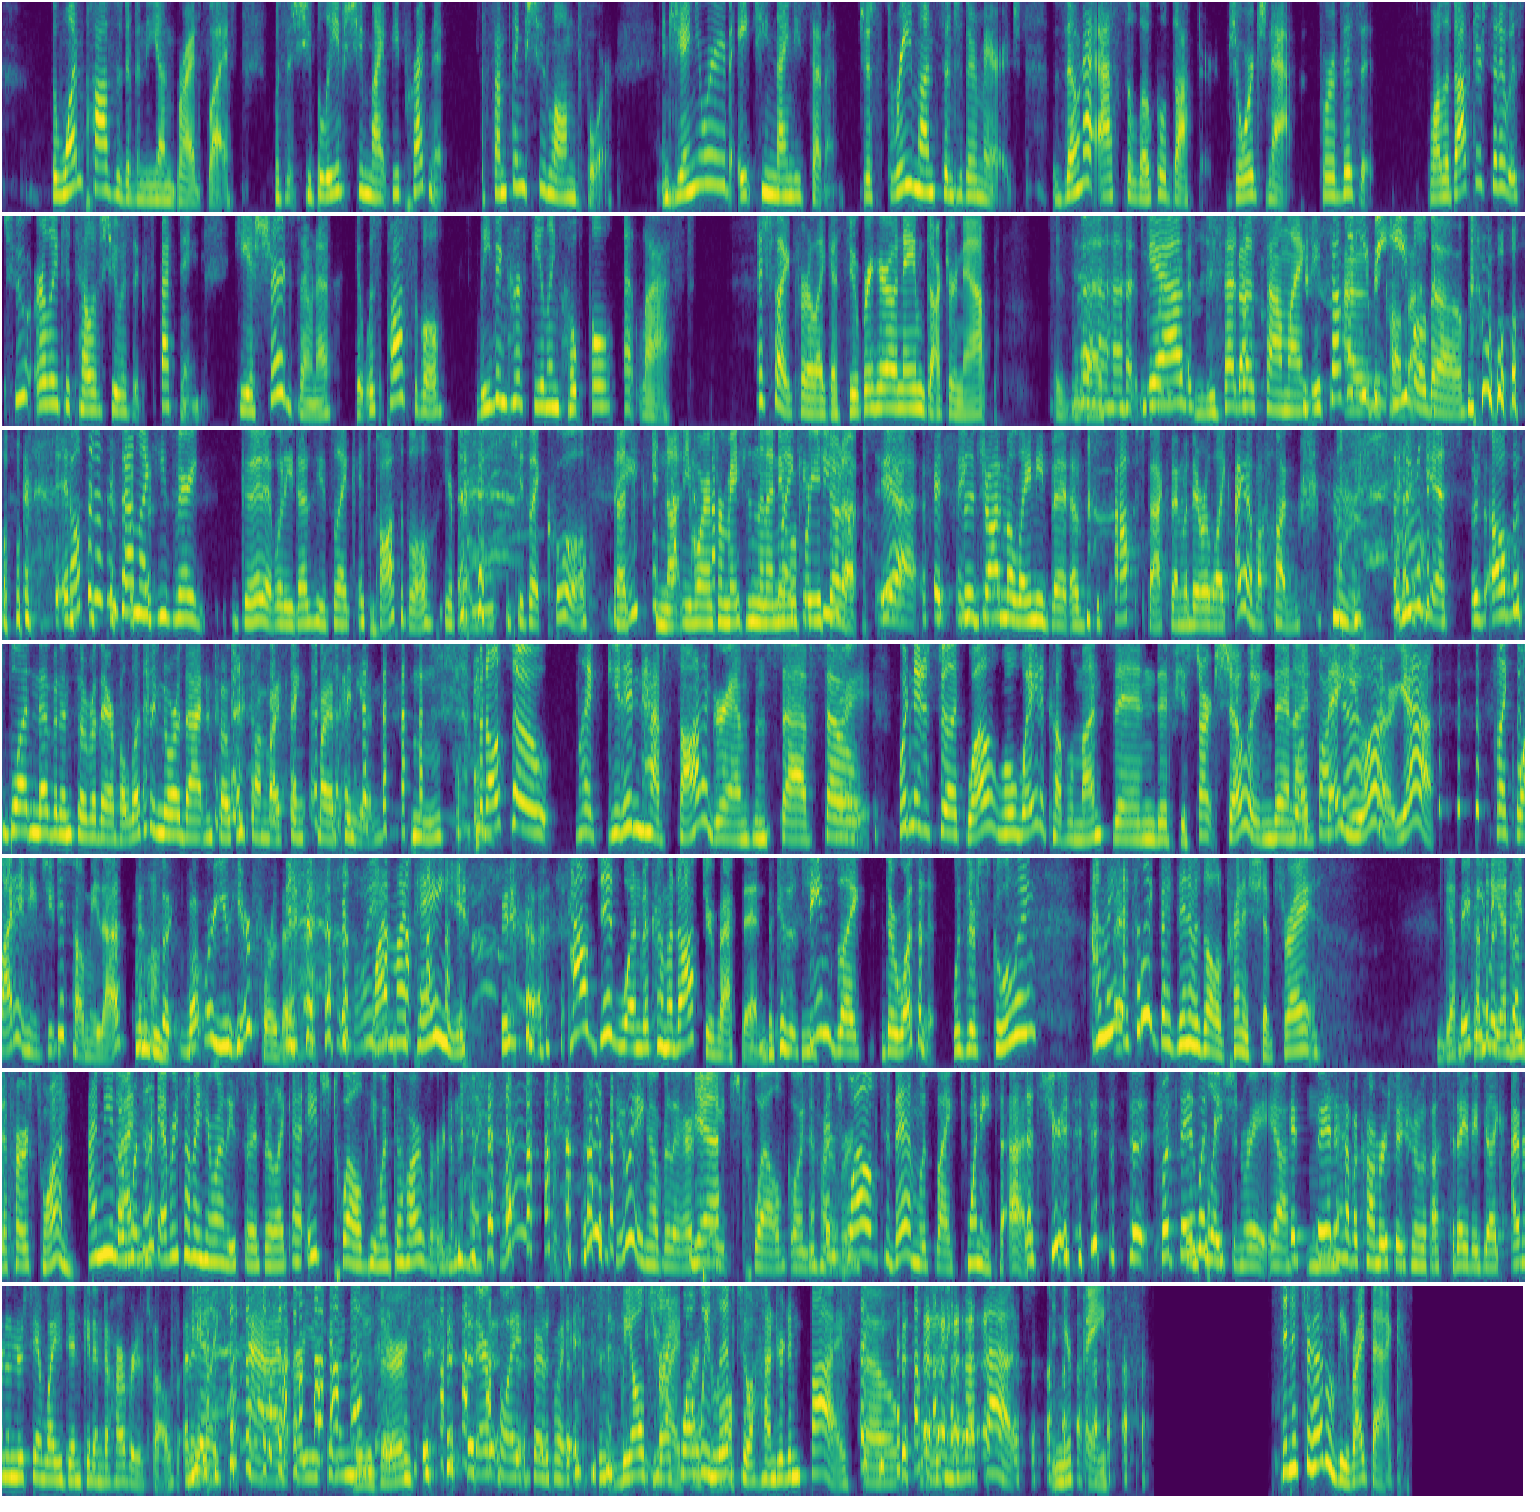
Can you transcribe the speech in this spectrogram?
The one positive in the young bride's life was that she believed she might be pregnant, something she longed for. In January of 1897, just three months into their marriage, Zona asked a local doctor, George Knapp, for a visit. While the doctor said it was too early to tell if she was expecting, he assured Zona it was possible, leaving her feeling hopeful at last. I just feel like for like a superhero name, Dr. Nap is the best. Yeah, good. that does sound like it sounds like he'd be be called evil though. It also doesn't sound like he's very good at what he does. He's like, it's possible you're pregnant. She's like, cool. That's not any more information than I knew Like, before you showed was- up. Yeah. It's thank the you. John Mulaney bit of the cops back then when they were like, I have a hunch. Hmm. yes. There's all this blood and evidence over there, but let's ignore that and focus on my think my opinion. But also like you didn't have sonograms and stuff. So Right. wouldn't it just be like, well, we'll wait a couple months and if you start showing, then We'll I'd say find you are. Yeah. It's like, well, I didn't need you to tell me that. It's like, what were you here for then? Why am I paying you? yeah. How did one become a doctor back then? Because it seems like there wasn't was there schooling? I mean, I feel like back then it was all apprenticeships, right? Yeah, but Maybe somebody was had to be the first one. I mean, I Someone feel like every time I hear one of these stories, they're like, at age 12, he went to Harvard. And I'm like, what? what are they doing over there Yeah. at age 12 going to Harvard? And 12 to them was like 20 to us. That's true. This is the But they would inflation rate. Yeah. if they had to mm-hmm. have a conversation with us today, they'd be like, I don't understand why you didn't get into Harvard at 12. And I'd Yeah. be like, Dad, are you kidding me? Losers. fair point. Fair point. We all You'd tried. like, well, first we of all. lived to 105. So what do you think about that? in your face. Sinisterhood will be right back.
